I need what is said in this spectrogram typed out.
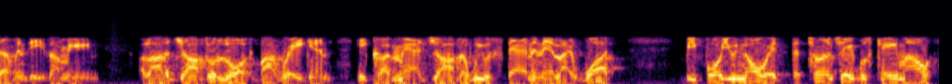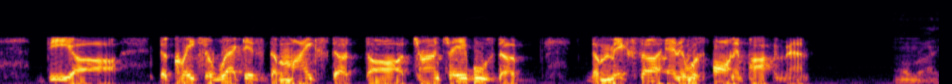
70s. I mean, a lot of jobs were lost by Reagan. He cut mad jobs, and we were standing there like, what? Before you know it, the turntables came out, the uh, the crates of records, the mics, the uh, turntables, the the mixer, and it was on and popping, man. All right,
